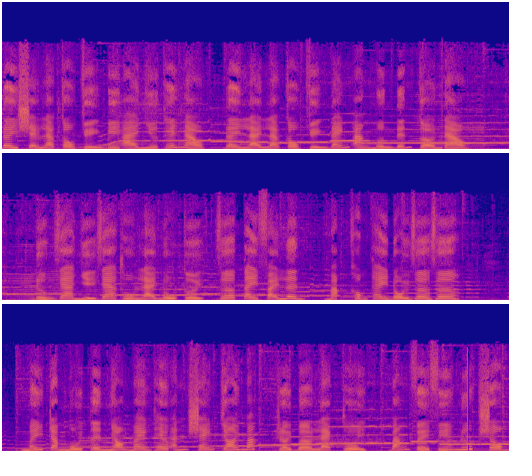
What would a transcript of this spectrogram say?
Đây sẽ là câu chuyện bi ai như thế nào? Đây lại là câu chuyện đáng ăn mừng đến cỡ nào? Đường ra nhị ra thu lại nụ cười, giơ tay phải lên, mặt không thay đổi dơ dơ. Mấy trăm mũi tên nhọn mang theo ánh sáng chói mắt, rời bờ lạc thủy, bắn về phía nước sông.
